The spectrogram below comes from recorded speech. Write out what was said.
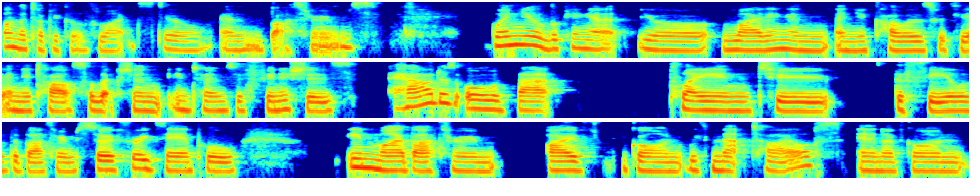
on the topic of light still and bathrooms, when you're looking at your lighting and, and your colors with your and your tile selection in terms of finishes, how does all of that play into the feel of the bathroom? So for example, in my bathroom, I've gone with matte tiles and I've gone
